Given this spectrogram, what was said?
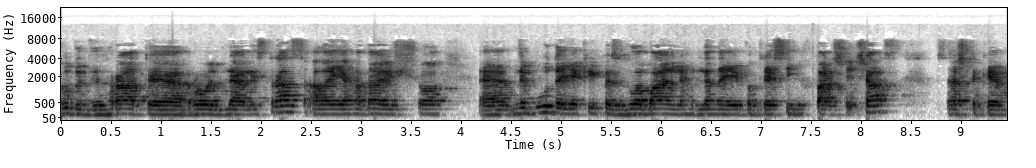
будуть грати роль для Лістрас, але я гадаю, що е, не буде якихось глобальних для неї потрясінь в перший час. Все ж таки,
